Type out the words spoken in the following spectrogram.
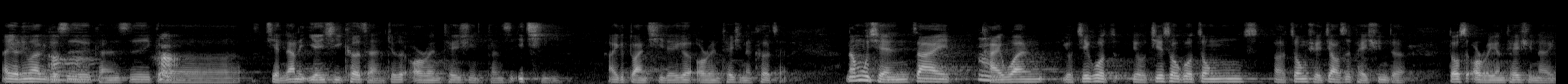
那有另外一个就是可能是一个简单的研习课程，就是 orientation，可能是一期。啊，一个短期的一个 orientation 的课程。那目前在台湾有接过有接受过中呃中学教师培训的，都是 orientation 而已。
